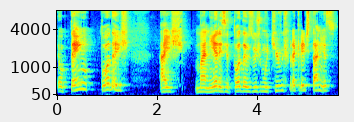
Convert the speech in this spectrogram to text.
eu tenho todas as maneiras e todos os motivos para acreditar nisso.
